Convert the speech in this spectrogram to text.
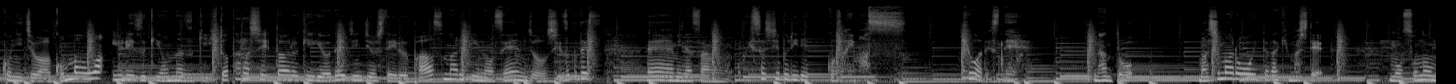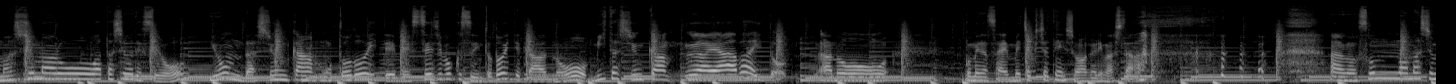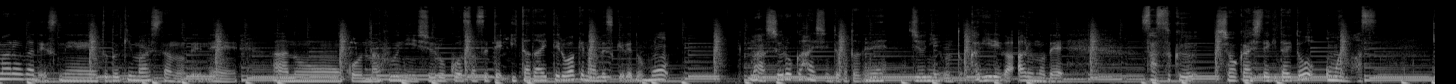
こんにちは。こんばんは。ゆり好き女好き人たらしとある企業で人事をしているパーソナリティの千条しずくです、えー、皆さんお久しぶりでございます。今日はですねなんとマシュマロをいただきましてもうそのマシュマロを私はですよ読んだ瞬間もう届いてメッセージボックスに届いてたのを見た瞬間うわやばいと。あのー、ごめんなさい。めちゃくちゃテンション上がりました。あのそんなマシュマロがですね届きましたのでねあのー、こんな風に収録をさせていただいてるわけなんですけれどもまあ収録配信ということでね12分と限りがあるので早速紹介していきたいと思います。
